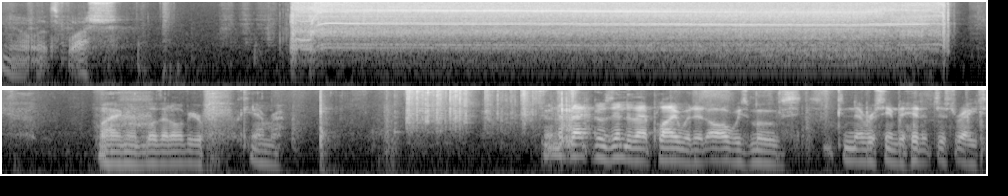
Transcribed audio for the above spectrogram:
Now flush. Why, I'm gonna blow that all over your camera. As Soon as that goes into that plywood, it always moves. You can never seem to hit it just right.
